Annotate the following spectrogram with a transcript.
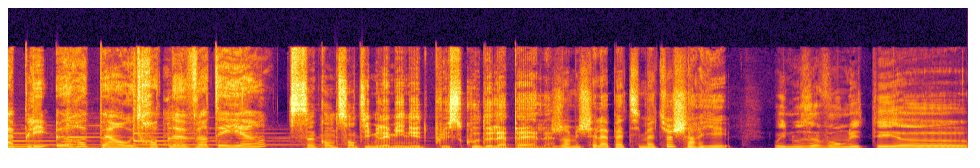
Appelez Europe 1 au 39 21. 50 centimes la minute plus coût de l'appel. Jean-Michel Apathy, Mathieu Charrier. Oui, nous avons été euh,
